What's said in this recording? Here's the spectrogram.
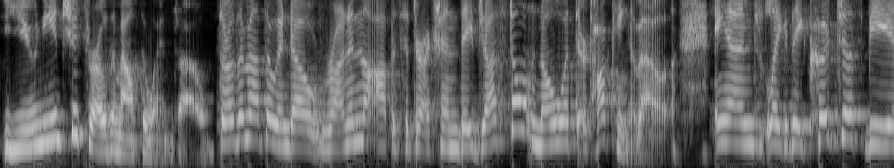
you need to throw them out the window. Throw them out the window, run in the opposite direction. They just don't know what they're talking about. And like they could just be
